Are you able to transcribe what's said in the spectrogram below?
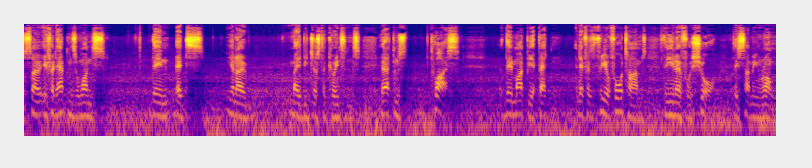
So if it happens once, then it's, you know, maybe just a coincidence. If it happens twice, there might be a pattern. And if it's three or four times, then you know for sure there's something wrong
